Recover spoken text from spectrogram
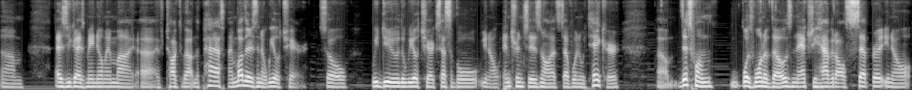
Um, as you guys may know, my, my uh, I've talked about in the past, my mother is in a wheelchair, so we do the wheelchair accessible, you know, entrances and all that stuff when we take her. Um, this one was one of those, and they actually have it all separate. You know,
